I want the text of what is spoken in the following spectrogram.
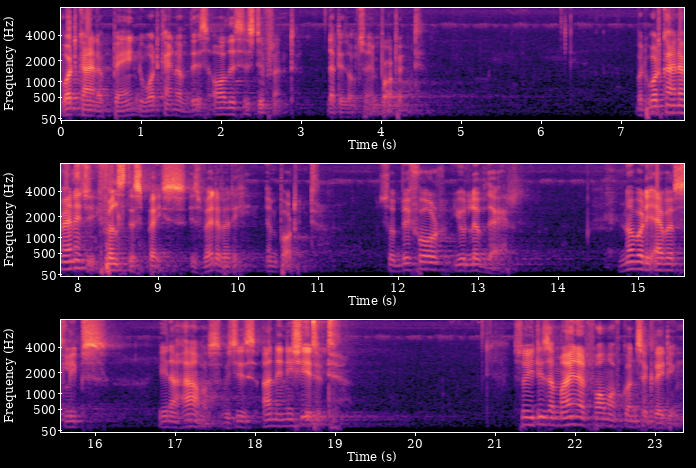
what kind of paint, what kind of this, all this is different. That is also important. But what kind of energy fills this space is very, very important. So before you live there, Nobody ever sleeps in a house which is uninitiated. So it is a minor form of consecrating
